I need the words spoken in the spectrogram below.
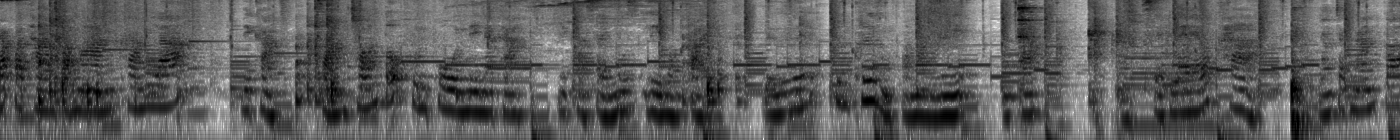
รับประทานประมาณครั้งละนี่ค่ะสามช้อนโต๊ะคุณพูนนี่นะคะนี่ค่ะใส่มุสลีลงไปหรือครึ่งครึ่งประมาณนี้นะคะเสร็จแล้วค่ะ หลังจากนั้นก็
